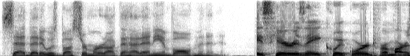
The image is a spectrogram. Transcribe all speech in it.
said that it was Buster Murdaugh that had any involvement in it. Here is a quick word from our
